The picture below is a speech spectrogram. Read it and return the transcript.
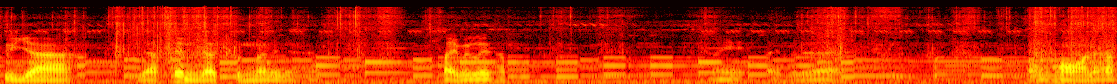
คือยายาเส้นยาฉุนนั่นเองนะครับใส่ไปเลยครับนี่ใส่ไปเลยสองห่อนะครับ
